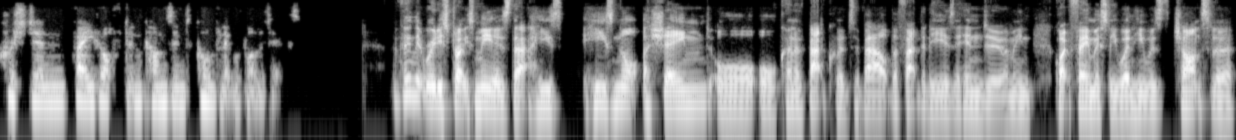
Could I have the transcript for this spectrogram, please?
Christian faith often comes into conflict with politics. The thing that really strikes me is that he's he's not ashamed or or kind of backwards about the fact that he is a Hindu. I mean, quite famously, when he was chancellor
